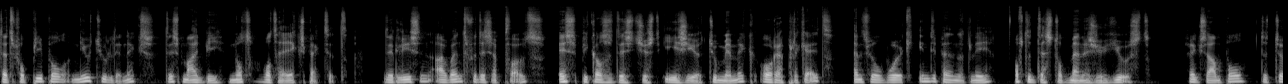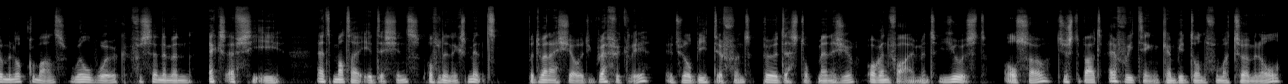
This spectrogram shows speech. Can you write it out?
That for people new to Linux, this might be not what they expected. The reason I went for this approach is because it is just easier to mimic or replicate and it will work independently of the desktop manager used. For example, the terminal commands will work for Cinnamon, XFCE and Mate editions of Linux Mint. But when I show it graphically, it will be different per desktop manager or environment used. Also, just about everything can be done from a terminal,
